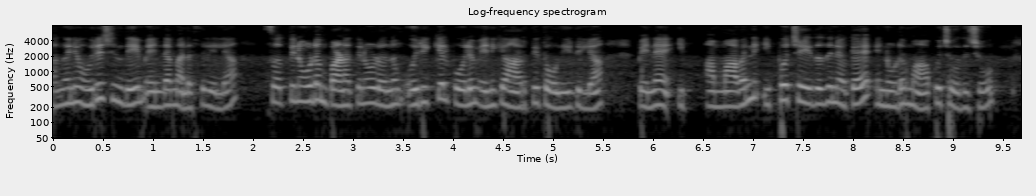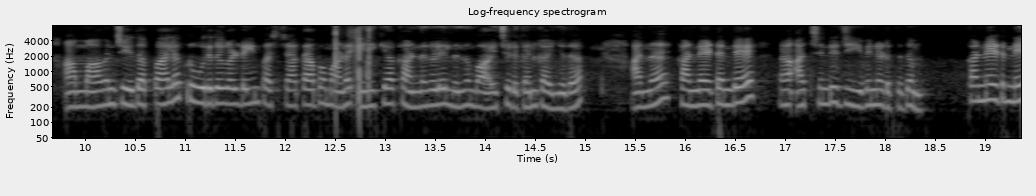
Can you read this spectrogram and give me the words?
അങ്ങനെ ഒരു ചിന്തയും എന്റെ മനസ്സിലില്ല. സ്വത്തിനോടും പണത്തിനോടൊന്നും ഒരിക്കൽ പോലും എനിക്ക് ആർത്തി തോന്നിയിട്ടില്ല. പിന്നെ അമ്മാവൻ ഇപ്പോൾ ചെയ്തതിനൊക്കെ എന്നോട് മാപ്പ് ചോദിച്ചു. അമ്മാവൻ ചെയ്ത പല ക്രൂരതകളുടെയും പശ്ചാത്താപമാണ് എനിക്ക് ആ കണ്ണുകളിൽ നിന്നും വായിച്ചെടുക്കാൻ കഴിഞ്ഞത്. അന്ന് കണ്ണേട്ടന്റെ അച്ഛന്റെ ജീവനെടുത്തതും കണ്ണേട്ടനെ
